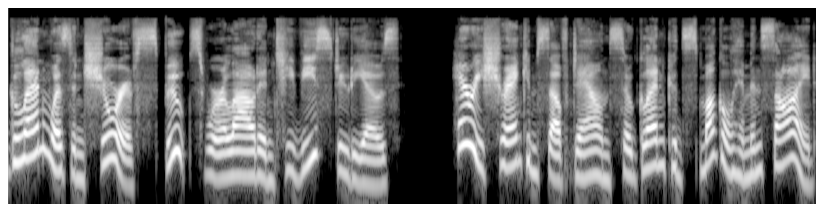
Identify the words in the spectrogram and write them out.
Glenn wasn't sure if spooks were allowed in TV studios. Harry shrank himself down so Glenn could smuggle him inside.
